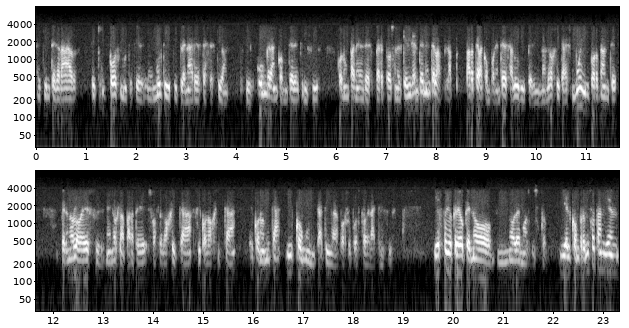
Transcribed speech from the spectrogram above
hay que integrar equipos multidisciplinares de gestión, es decir, un gran comité de crisis con un panel de expertos en el que evidentemente la, parte de la componente de salud epidemiológica es muy importante, pero no lo es menos la parte sociológica, psicológica, económica y comunicativa, por supuesto, de la crisis. Y esto yo creo que no, no lo hemos visto. Y el compromiso también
